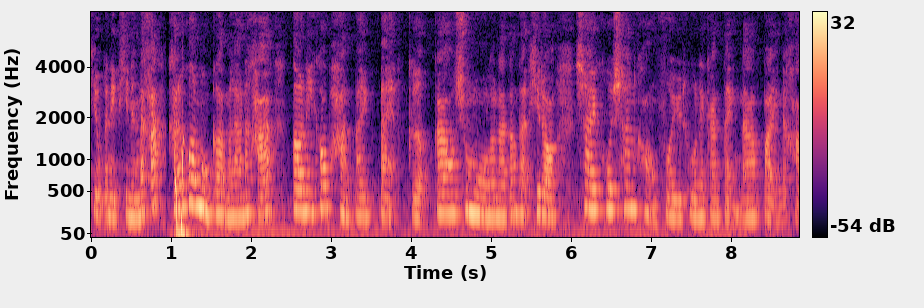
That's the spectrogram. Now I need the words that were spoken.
ผิวกันอีกทีนึงนะคะค่ะทุกคนบุ๋มกลับมาแล้วนะคะ ตอนนี้ก็ผ่านไป 8 เกือบ 9 ชั่วโมงแล้วนะตั้งแต่ที่เราใช้คุชชั่นของ For You ในการแต่งหน้าไปนะคะ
